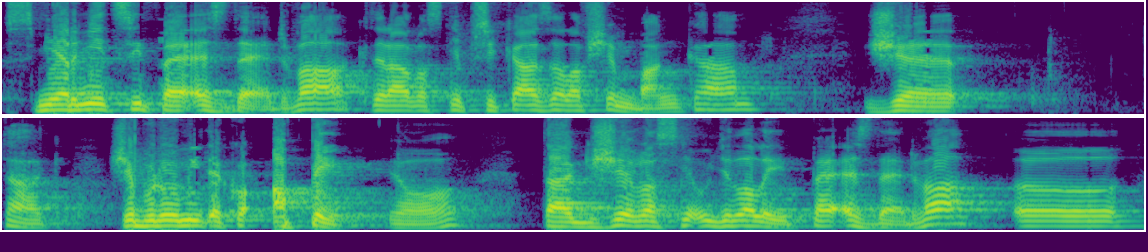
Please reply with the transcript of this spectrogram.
směrnici PSD2, která vlastně přikázala všem bankám, že tak, že budou mít jako API, jo? Takže vlastně udělali PSD2, uh,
